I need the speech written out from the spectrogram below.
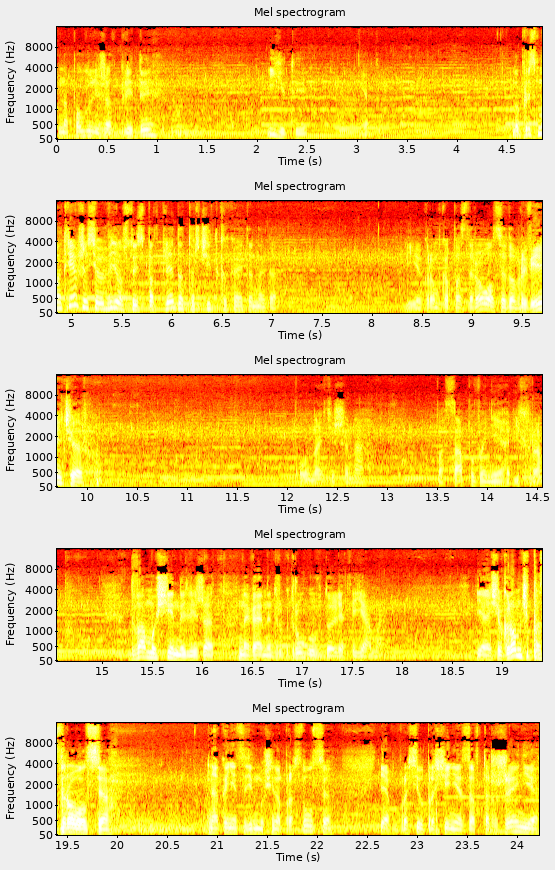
На полу лежат пледы и еды нету. Но присмотревшись, я увидел, что из-под пледа торчит какая-то нога. И я громко поздоровался. Добрый вечер. Полная тишина, посапывание и храп. Два мужчины лежат ногами друг к другу вдоль этой ямы. Я еще громче поздоровался. Наконец один мужчина проснулся. Я попросил прощения за вторжение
